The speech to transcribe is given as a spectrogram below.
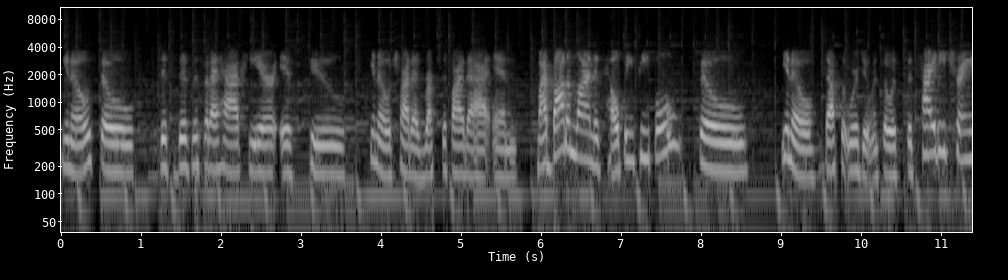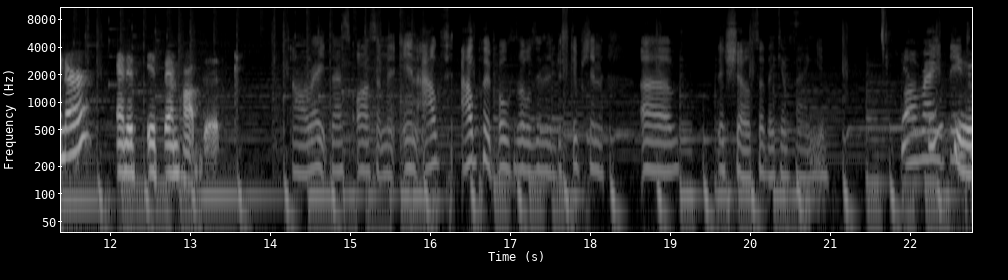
you know? So, this business that I have here is to you know, try to rectify that. And my bottom line is helping people. So, you know, that's what we're doing. So it's the Tidy Trainer and it's it's M Hobgood. All right, that's awesome. And I'll I'll put both of those in the description of the show so they can find you. Yeah, All right, thank, thank you.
